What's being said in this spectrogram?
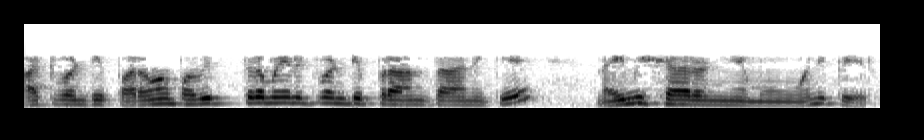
అటువంటి పరమ పవిత్రమైనటువంటి ప్రాంతానికే నైమిషారణ్యము అని పేరు.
